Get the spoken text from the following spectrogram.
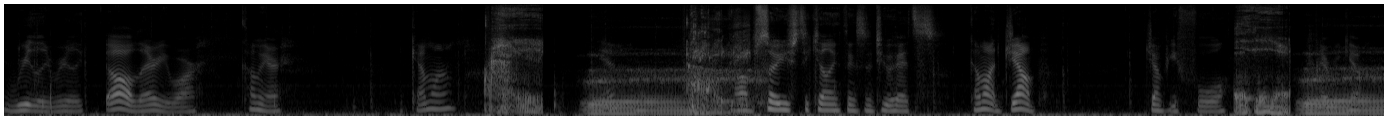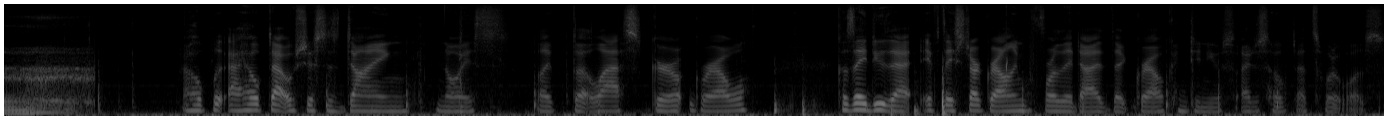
Really, really... Oh, there you are. Come here. Come on. Yeah. Oh, I'm so used to killing things in two hits. Come on, jump. Jump, you fool. There we go. I hope I hope that was just his dying noise, like that last growl. Because they do that. If they start growling before they die, that growl continues. I just hope that's what it was.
